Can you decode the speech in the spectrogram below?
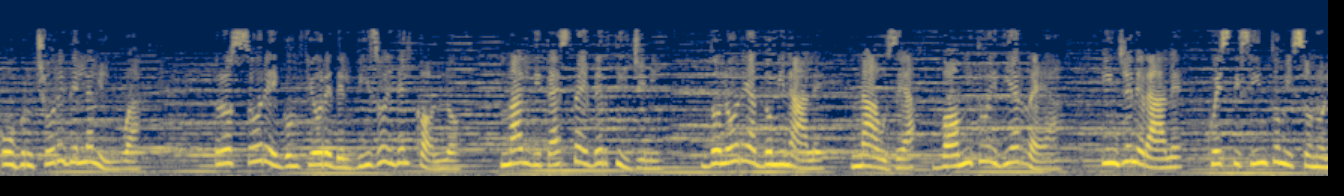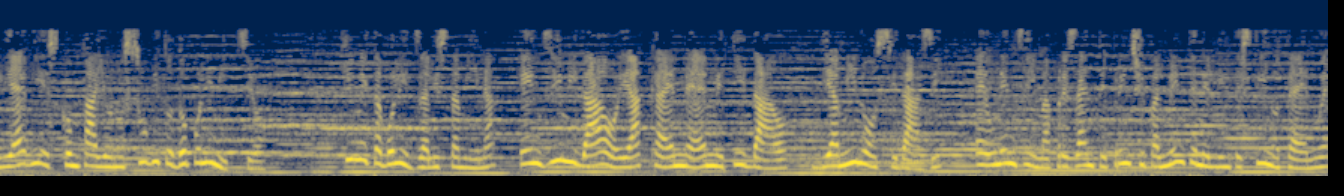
o bruciore della lingua, rossore e gonfiore del viso e del collo, mal di testa e vertigini, dolore addominale, nausea, vomito e diarrea. In generale, questi sintomi sono lievi e scompaiono subito dopo l'inizio. Chi metabolizza l'istamina, enzimi DAO e HNMT DAO, di aminoossidasi, è un enzima presente principalmente nell'intestino tenue,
